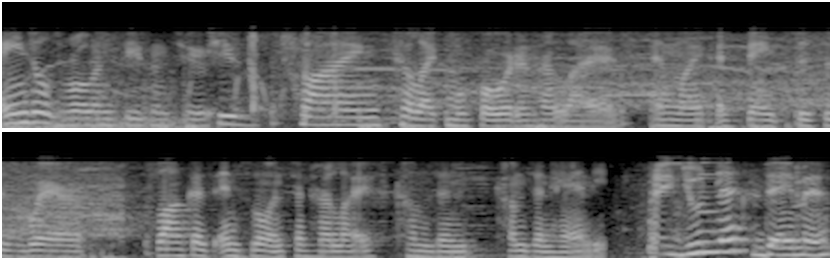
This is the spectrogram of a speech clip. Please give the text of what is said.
Angel's role in season two, she's trying to like move forward in her life, and like I think this is where Blanca's influence in her life comes in comes in handy. And you next, Damon.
